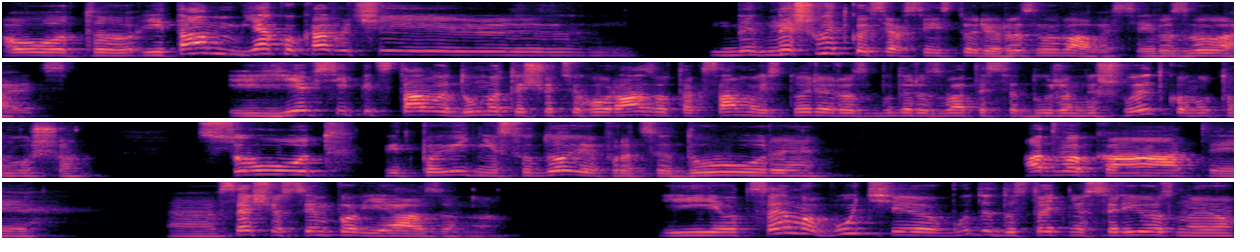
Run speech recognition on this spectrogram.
От, і там, м'яко кажучи, не швидко ця вся історія розвивалася і розвивається. І є всі підстави думати, що цього разу так само історія роз, буде розвиватися дуже нешвидко, ну тому що суд, відповідні судові процедури, адвокати, е, все, що з цим пов'язано. І оце, мабуть, буде достатньо серйозною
